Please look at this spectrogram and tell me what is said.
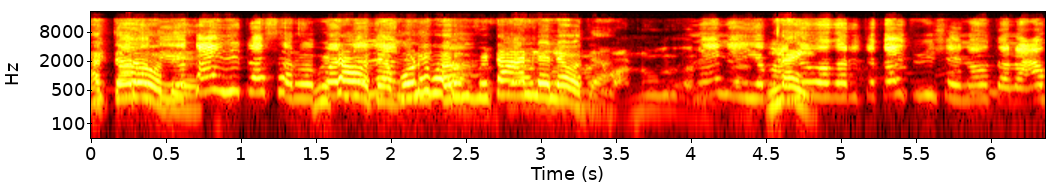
हत्यार होते काय विटा सर्व विटा पडलेल्या होत्या गोणी विटा. भरून विटा आणलेल्या होत्या. नाही नाही भांडण वगैरेचा काहीच विषय नव्हता ना. आ-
